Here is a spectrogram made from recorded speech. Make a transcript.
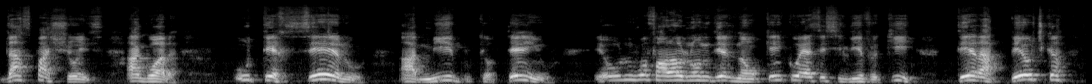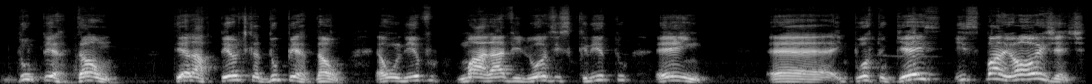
das paixões. Agora, o terceiro amigo que eu tenho eu não vou falar o nome dele, não. Quem conhece esse livro aqui, Terapêutica do Perdão. Terapêutica do Perdão. É um livro maravilhoso, escrito em, é, em português e espanhol, hein, gente?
